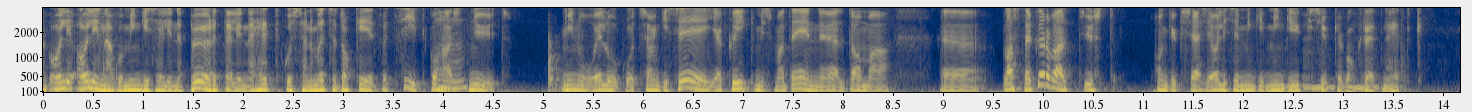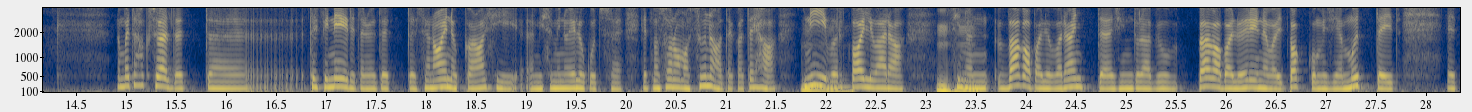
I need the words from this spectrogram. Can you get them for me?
aga oli, oli nagu mingi selline pöördeline hetk, kus sa mõtlesid, okei okay,, et vot siit kohast mm -hmm. nüüd minu elukutse ongi see ja kõik, mis ma teen nii-öelda oma äh, laste kõrvalt just ongi üks asi, oli see mingi, mingi üks niisugune mm -hmm. konkreetne hetk? No ma ei tahaks öelda, et äh, defineerida nüüd, et see on ainuke asi, mis on minu elukutse, et ma saan oma sõnadega teha niivõrd Mhm. palju ära mm, -hmm. siin on väga palju variante, siin tuleb ju väga palju erinevaid pakkumisi ja mõtteid, et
